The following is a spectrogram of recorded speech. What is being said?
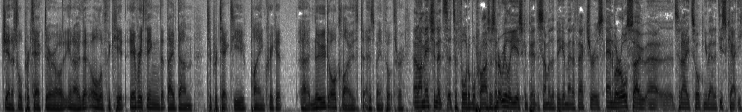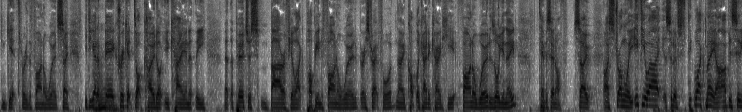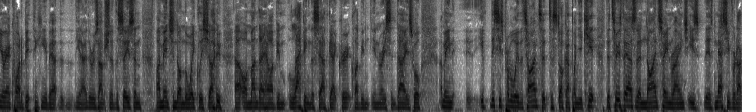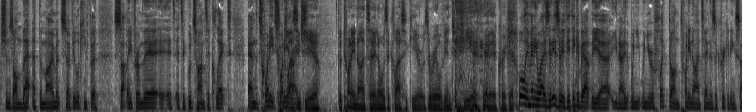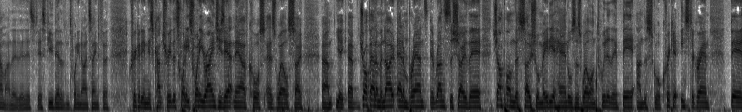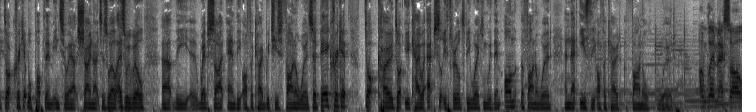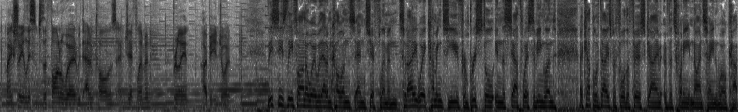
genital protector or you know the, all of the kit. Everything that they've done to protect you playing cricket. Uh, nude or clothed has been thought through. And I mentioned it's, it's affordable prices, and it really is compared to some of the bigger manufacturers. And we're also uh, today talking about a discount you can get through the final word. So if you go to bearcricket.co.uk and at the at the purchase bar, if you like, pop in final word. Very straightforward, no complicated code here. Final word is all you need. 10% off. So I strongly, if you are sort of like me, I've been sitting around quite a bit thinking about, the, you know, the resumption of the season. I mentioned on the weekly show uh, on Monday how I've been lapping the Southgate Cricket Club in, in recent days. Well, I mean, if this is probably the time to, to stock up on your kit. The 2019 range is there's massive reductions on that at the moment. So if you're looking for something from there, it, it's a good time to collect. And the 2020 Classic range. year. The 2019 always a classic year. It was a real vintage year for Bear cricket. Well, in many ways, it is. If you think about the, uh, you know, when you when you reflect on 2019 as a cricketing summer, there's, there's few better than 2019 for cricket in this country. The 2020 range is out now, of course, as well. So, um, yeah, uh, drop Adam a note. Adam Brown it runs the show there. Jump on the social media handles as well on Twitter. They're bear underscore cricket. Instagram bear.cricket. We'll pop them into our show notes as well, as we will uh, the uh, website and the offer code, which is final word. So bearcricket.co.uk. We're absolutely thrilled to be working with them on the final word, and that is the offer code final word. I'm Glenn Maxwell. Make sure you listen to the final word with Adam Collins and Jeff Lemon. Brilliant. Hope you enjoy it. This is the final word with Adam Collins and Jeff Lemon. Today we're coming to you from Bristol in the southwest of England, a couple of days before the first game of the 2019 World Cup.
